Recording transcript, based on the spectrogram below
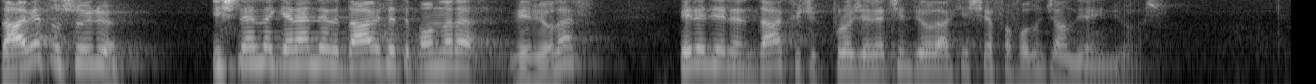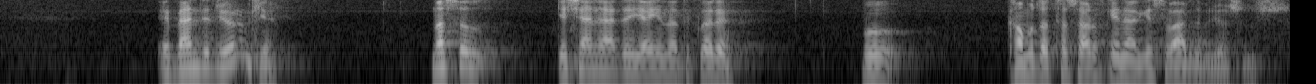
davet usulü, işlerine gelenleri davet edip onlara veriyorlar. Belediyelerin daha küçük projeler için diyorlar ki şeffaf olun canlı yayın diyorlar. E ben de diyorum ki nasıl geçenlerde yayınladıkları bu kamuda tasarruf genelgesi vardı biliyorsunuz.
